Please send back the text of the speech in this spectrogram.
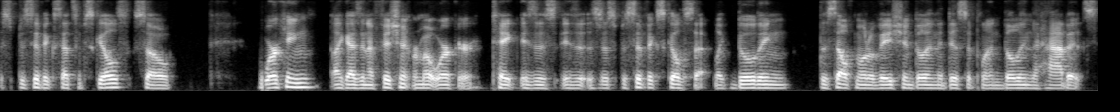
specific sets of skills. So working like as an efficient remote worker take is this is, is a specific skill set like building the self motivation building the discipline building the habits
